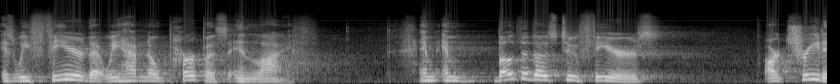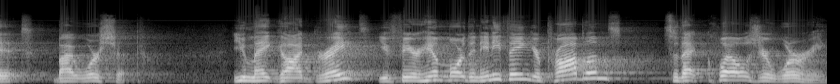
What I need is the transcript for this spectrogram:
is we fear that we have no purpose in life. And, and both of those two fears are treated by worship. You make God great, you fear Him more than anything, your problems, so that quells your worry.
